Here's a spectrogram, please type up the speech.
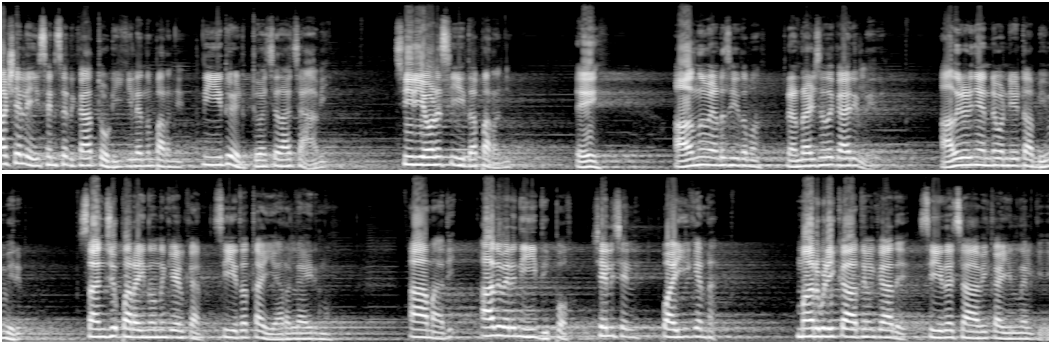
പക്ഷേ ലൈസൻസ് എടുക്കാതെ തൊടിയില്ലെന്നും പറഞ്ഞ് നീതു എടുത്തു വെച്ചതാ ചാവി. ചിരിയോടെ സീത പറഞ്ഞു ഏയ് അതൊന്നും വേണ്ട സീതമ്മ രണ്ടാഴ്ചത്തെ കാര്യമില്ലേ? അത് കഴിഞ്ഞ് എന്റെ വണ്ടിയിട്ട് അഭിയും വരും. സഞ്ജു പറയുന്നൊന്നും കേൾക്കാൻ സീത തയ്യാറല്ലായിരുന്നു. ആ മതി. അതുവരെ നീ ഇതിപ്പോ ചെല്ലി ചെല്ലി. വൈകിക്കണ്ട. മറുപടി കാത്തു നിൽക്കാതെ സീത ചാവി കയ്യിൽ നൽകി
